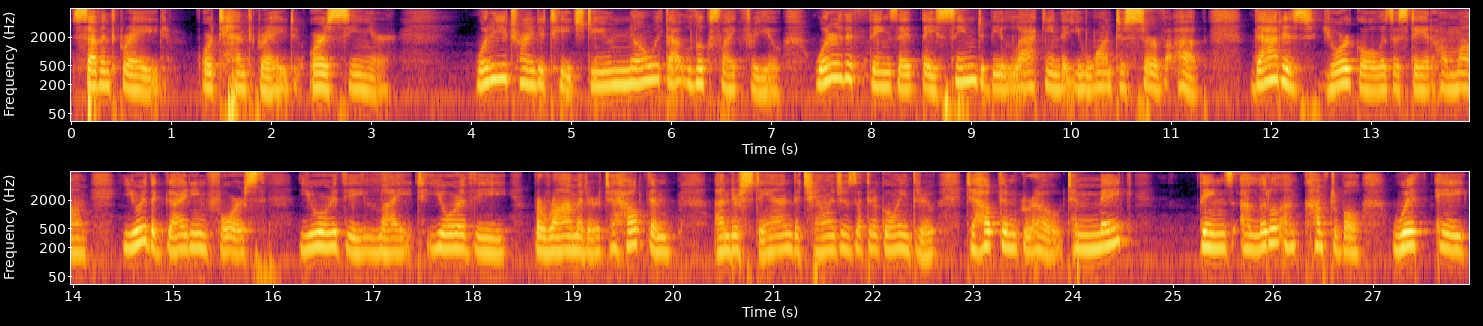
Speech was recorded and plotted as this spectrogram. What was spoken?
seventh grade or 10th grade or a senior. What are you trying to teach? Do you know what that looks like for you? What are the things that they seem to be lacking that you want to serve up? That is your goal as a stay at home mom. You're the guiding force. You're the light. You're the barometer to help them understand the challenges that they're going through, to help them grow, to make things a little uncomfortable with a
